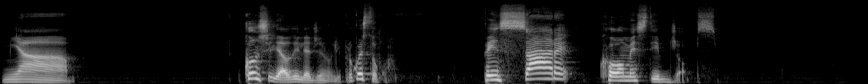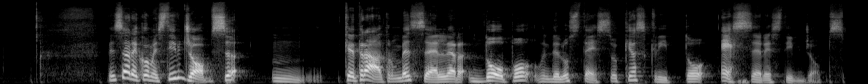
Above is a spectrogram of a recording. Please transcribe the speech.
mi ha consigliato di leggere un libro, questo qua pensare come Steve Jobs. Pensare come Steve Jobs, mm, che tra l'altro è un bestseller dopo dello stesso che ha scritto Essere Steve Jobs.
